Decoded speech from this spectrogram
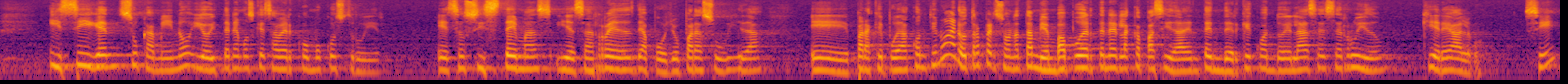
y siguen su camino y hoy tenemos que saber cómo construir esos sistemas y esas redes de apoyo para su vida, eh, para que pueda continuar. Otra persona también va a poder tener la capacidad de entender que cuando él hace ese ruido, quiere algo, ¿sí?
